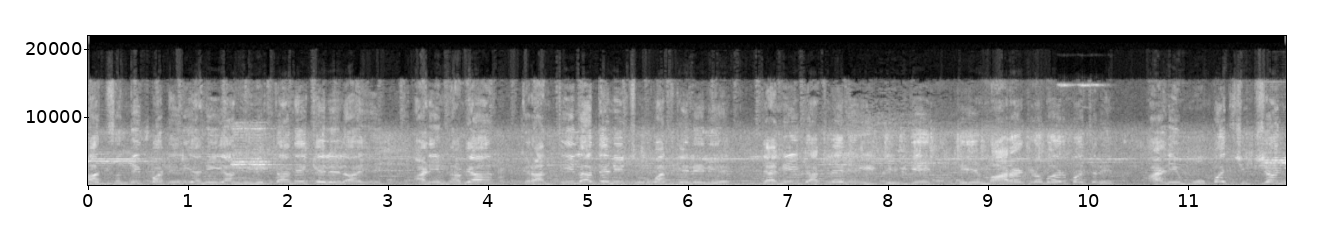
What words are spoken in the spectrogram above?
हा संदीप पाटील यांनी या निमित्ताने केलेला आहे. आणि नव्या क्रांतीला त्यांनी सुरुवात केलेली आहे. त्यांनी टाकलेली ही देणगी ही महाराष्ट्रभर पसरेल आणि मोफत शिक्षण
